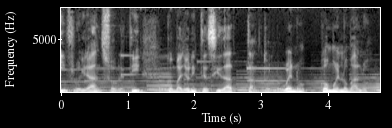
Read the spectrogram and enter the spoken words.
influirán sobre ti con mayor intensidad tanto en lo bueno como en lo malo.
